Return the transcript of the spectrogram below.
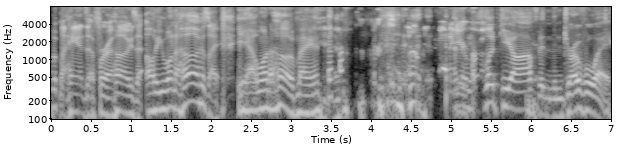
put my hands up for a hug. He's like, "Oh, you want a hug?" I was like, "Yeah, I want a hug, man." And then flipped you off and then drove away.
